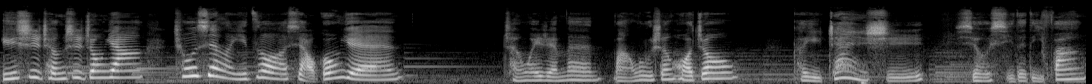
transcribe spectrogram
于是，城市中央出现了一座小公园，成为人们忙碌生活中可以暂时休息的地方。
